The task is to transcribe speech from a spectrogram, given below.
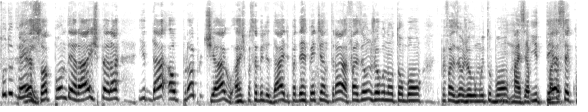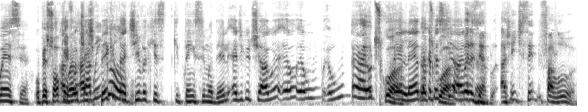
Tudo bem. É só ponderar e esperar e dar ao próprio Thiago a responsabilidade pra de repente entrar, fazer um jogo não tão bom, depois fazer um jogo muito bom Mas é- e ter mas a é- sequência. O pessoal quer Agora, ver o a Thiago em campo. expectativa que, que tem em cima dele é de que o Thiago é, o- é o- é o É, eu discordo. Pelé da eu discordo. Por cara. exemplo, a gente sempre falou,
